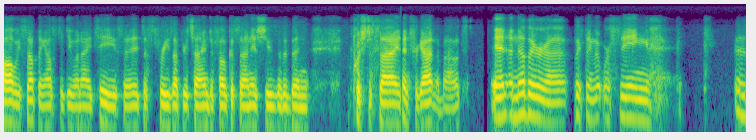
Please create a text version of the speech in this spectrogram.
always something else to do in IT. So it just frees up your time to focus on issues that have been pushed aside and forgotten about. And another uh, thing that we're seeing as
